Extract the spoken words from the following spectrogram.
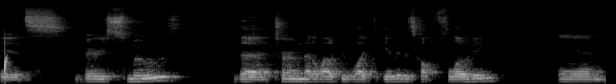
It's very smooth. The term that a lot of people like to give it is called floating. And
